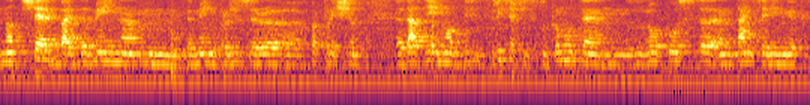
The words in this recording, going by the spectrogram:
not shared by the main, um, the main producer corporation. thus the aim of this research is to promote um, low cost and time saving uh,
